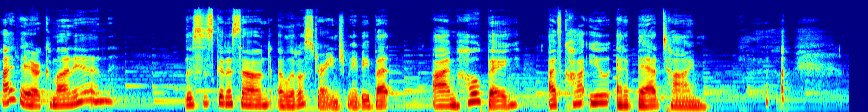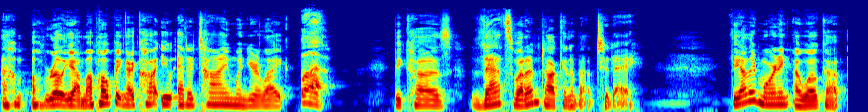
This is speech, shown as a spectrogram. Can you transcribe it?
Hi there, come on in. This is going to sound a little strange, maybe, but I'm hoping I've caught you at a bad time. I really am. I'm hoping I caught you at a time when you're like, ugh, because that's what I'm talking about today. The other morning, I woke up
